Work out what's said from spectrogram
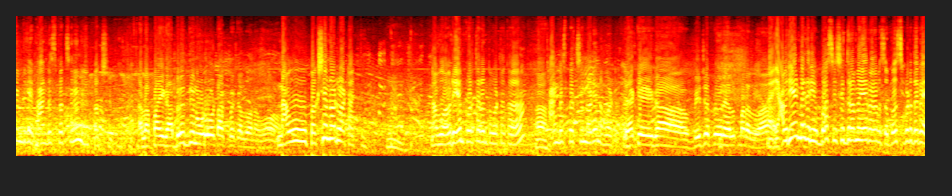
ನಮಗೆ ಕಾಂಗ್ರೆಸ್ ಪಕ್ಷನೇ ನಮಗೆ ಪಕ್ಷ. ಅಲ್ಲಪ್ಪ ಈಗ ಅಭಿವೃದ್ಧಿ ನೋಡಿ ಓಟ್ ಹಾಕ್ಬೇಕಲ್ವಾ ನಾವು? ನಾವು ಪಕ್ಷ ನೋಡಿ ಓಟ್ ಹಾಕ್ತೀವಿ. ನಾವು ಅವ್ರು ಏನ್ ಕೊಡ್ತಾರಂತ ಓಟ್ ಹಾಕೋದು ಕಾಂಗ್ರೆಸ್ ಪಕ್ಷ ನೋಡಿ ನಾವು ಓಟ್ ಯಾಕೆ ಈಗ ಬಿಜೆಪಿ ಅವರು ಹೆಲ್ಪ್ ಮಾಡಲ್ವಾ ಅವ್ರು ಏನ್ ಮಾಡಿದ್ರಿ? ಬಸ್ ಸಿದ್ದರಾಮಯ್ಯ ಬಸ್ ಬಿಡ್ತಾರೆ.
